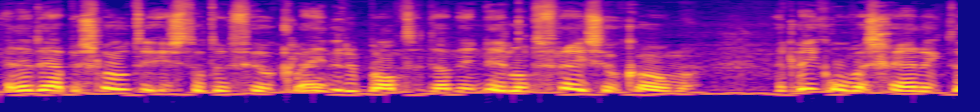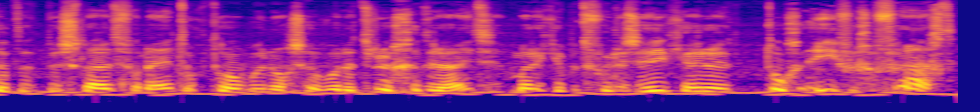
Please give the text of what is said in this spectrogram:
En er daar besloten is dat een veel kleinere band dan in Nederland vrij zou komen. Het leek onwaarschijnlijk dat het besluit van eind oktober nog zou worden teruggedraaid, maar ik heb het voor de zekerheid toch even gevraagd.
